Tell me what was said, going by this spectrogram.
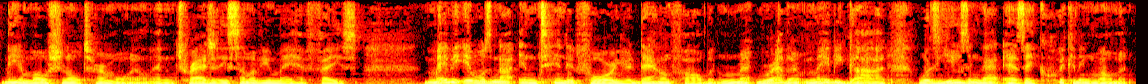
the emotional turmoil and tragedy some of you may have faced, maybe it was not intended for your downfall, but rather maybe God was using that as a quickening moment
